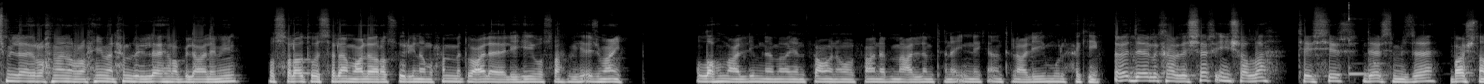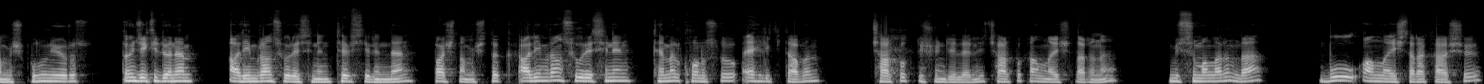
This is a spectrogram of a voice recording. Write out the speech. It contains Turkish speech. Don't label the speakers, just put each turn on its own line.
Bismillahirrahmanirrahim. Elhamdülillahi Rabbil alemin. Ve salatu ve selamu ala Resulina Muhammed ve ala alihi ve sahbihi ecma'in. Allahümme allimna ma yenfa'una ve enfa'na bima allamtena inneke entel alimul hakim. Evet değerli kardeşler inşallah tefsir dersimize başlamış bulunuyoruz. Önceki dönem Ali İmran suresinin tefsirinden başlamıştık. Ali İmran suresinin temel konusu ehli kitabın çarpık düşüncelerini, çarpık anlayışlarını, Müslümanların da bu anlayışlara karşı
